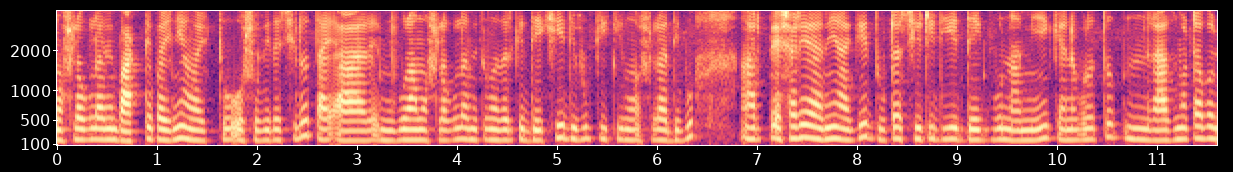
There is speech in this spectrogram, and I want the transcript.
মশলাগুলো আমি বাটতে পারিনি, আমার একটু অসুবিধা ছিল, তাই আর গুঁড়া মশলাগুলো আমি তোমাদেরকে দেখিয়ে দিব, কি কি মশলা দিব। আর প্রেশারে আমি আগে দুটা সিটি দিয়ে দেখব নামিয়ে, কেন বলো তো রাজমাটা আবার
